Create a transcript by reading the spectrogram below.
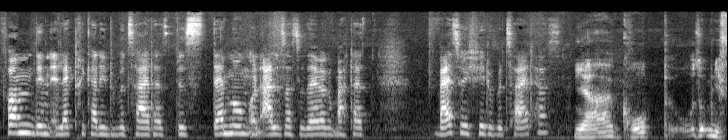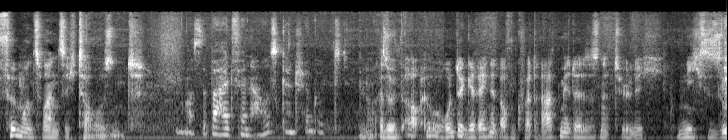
vom den Elektriker, den du bezahlt hast, bis Dämmung und alles, was du selber gemacht hast, weißt du, wie viel du bezahlt hast? Ja, grob so um die 25.000. Das ist aber halt für ein Haus ganz schön günstig. Ja, also runtergerechnet auf einen Quadratmeter ist es natürlich nicht so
